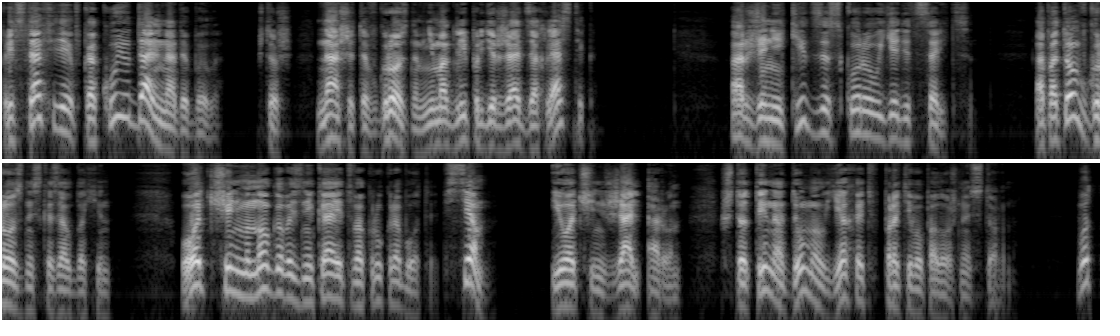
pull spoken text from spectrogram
Представьте, в какую даль надо было. Что ж, наши-то в Грозном не могли придержать захлястик. Орджоникидзе скоро уедет в. А потом в Грозный, сказал Блохин. Очень много возникает вокруг работы. Всем. И очень жаль, Арон, что ты надумал ехать в противоположную сторону. Вот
